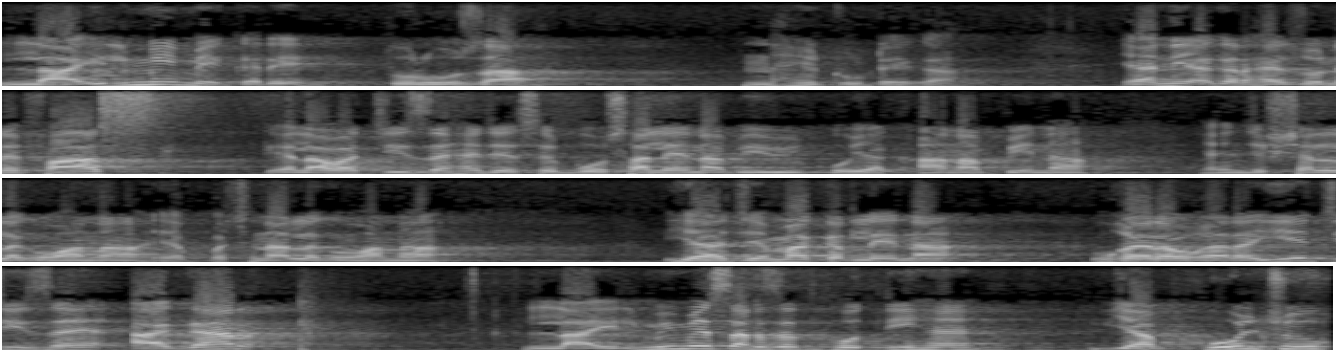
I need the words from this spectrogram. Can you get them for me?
لا علمی میں کرے تو روزہ نہیں ٹوٹے گا۔ یعنی اگر حیض و نفاس کے علاوہ چیزیں ہیں جیسے بوسا لینا بیوی کو یا کھانا پینا یا انجیکشن لگوانا یا پچنا لگوانا یا جمع کر لینا، وغیرہ وغیرہ، یہ چیزیں اگر لا علمی میں سرزد ہوتی ہیں یا بھول چوک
